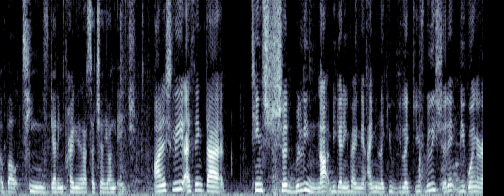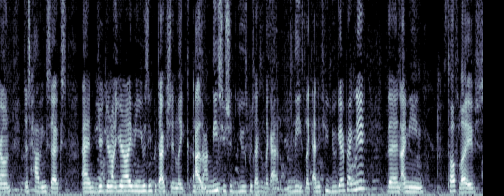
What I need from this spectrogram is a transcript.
about teens getting pregnant at such a young age. honestly i think that teens should really not be getting pregnant i mean like you, you like you really shouldn't be going around just having sex and you're, you're not you're not even using protection like at least you should use protection like at least like and if you do get pregnant then i mean tough lives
